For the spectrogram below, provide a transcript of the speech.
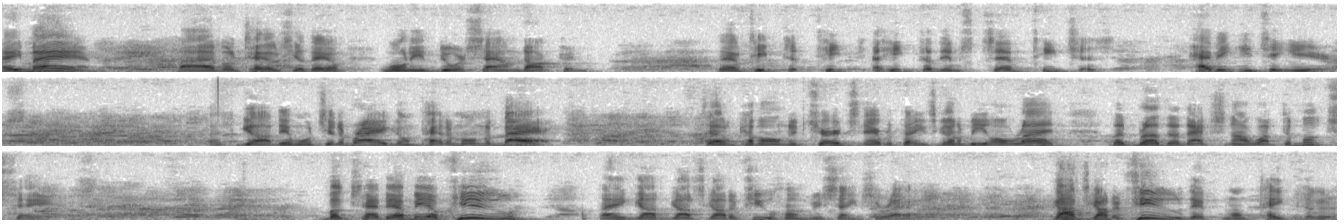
Amen. Bible tells you they'll won't endure sound doctrine. They'll teach, teach, a heap of themselves teachers having itching ears. That's God. They want you to brag on, pat them on the back. Tell them, come on to church and everything's going to be all right. But, brother, that's not what the book says. The book said there'll be a few. Thank God God's got a few hungry saints around. God's got a few that won't take the,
